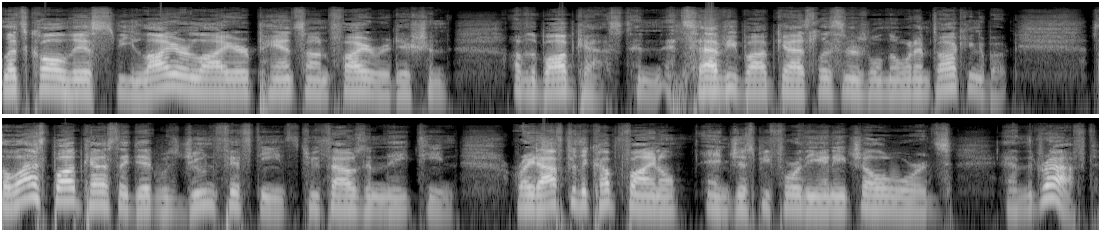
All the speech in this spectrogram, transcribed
let's call this the Liar Liar Pants on Fire edition of the Bobcast. And, and savvy Bobcast listeners will know what I'm talking about. The last Bobcast I did was June 15th, 2018, right after the Cup final and just before the NHL awards and the draft.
